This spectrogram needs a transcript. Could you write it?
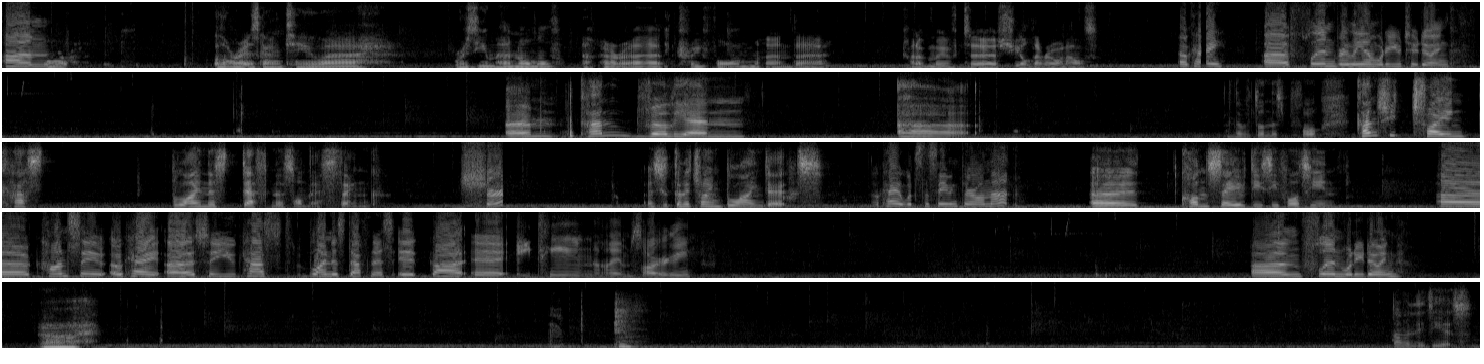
Um. Laura, Laura is going to uh, resume her normal, her uh, true form, and uh, kind of move to shield everyone else. Okay. Uh, Flynn, Verlian, what are you two doing? Um, can Verlian, uh, I've never done this before. Can she try and cast blindness, deafness on this thing? Sure. And she's gonna try and blind it. Okay, what's the saving throw on that? Uh, con save DC 14. Uh, con save. Okay, uh, so you cast blindness, deafness. It got a 18. I am sorry. Um, Flynn, what are you doing? Uh, I'm an idiot.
